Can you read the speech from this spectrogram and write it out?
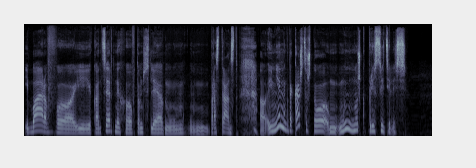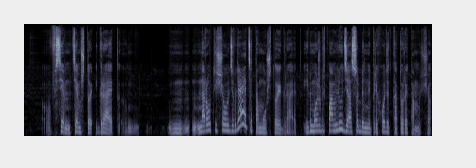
и баров, э, и концертных, э, в том числе пространств. Э, и мне иногда кажется, что мы немножко присытились всем тем, что играет народ еще удивляется тому, что играет? Или, может быть, к вам люди особенные приходят, которые там еще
